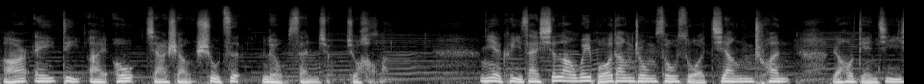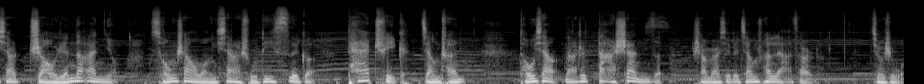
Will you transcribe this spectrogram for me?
R A D I O 加上数字六三九就好了。你也可以在新浪微博当中搜索江川，然后点击一下找人的按钮，从上往下数第四个 Patrick 江川，头像拿着大扇子，上面写着江川俩字儿的，就是我。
